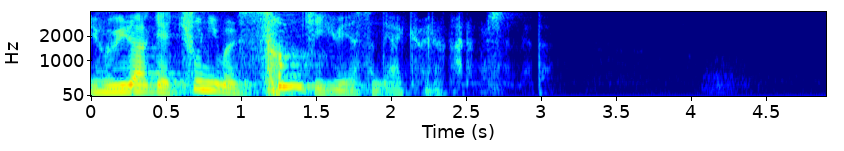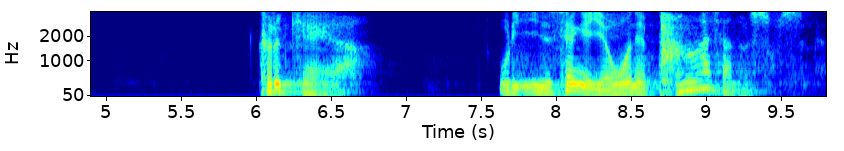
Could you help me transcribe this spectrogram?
유일하게 주님을 섬기기 위해서 내가 교회를 가는 것입니다. 그렇게 해야 우리 인생의 영혼에 방하지 않을 수 없습니다.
